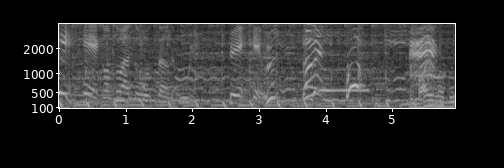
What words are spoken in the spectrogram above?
へへここは父さん。だおいへへうっうっお前はもう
